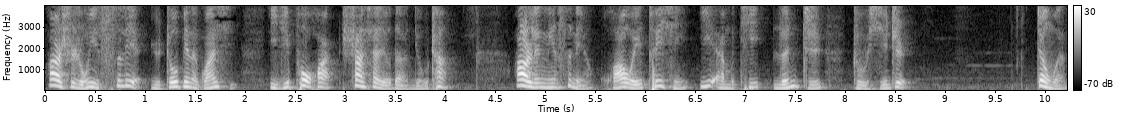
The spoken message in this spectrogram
二是容易撕裂与周边的关系，以及破坏上下游的流畅。二零零四年，华为推行 EMT 轮值主席制。正文。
